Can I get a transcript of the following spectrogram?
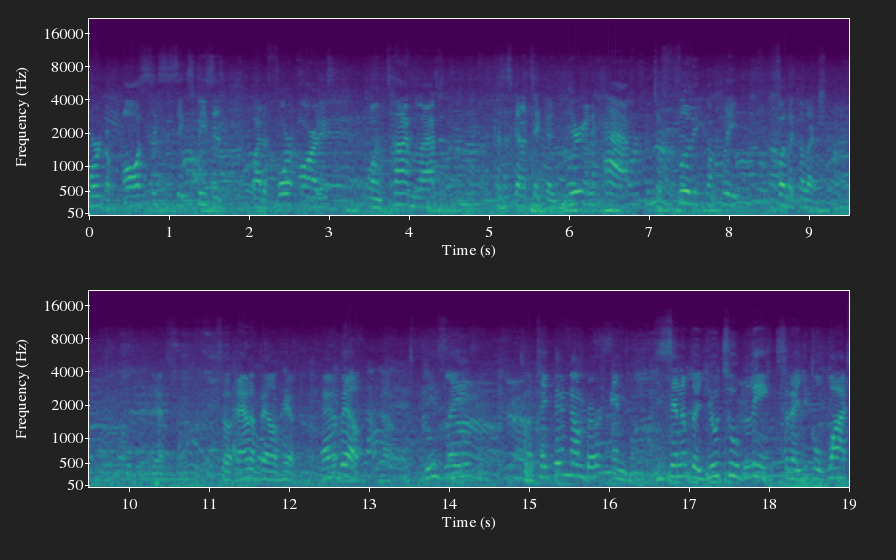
work of all 66 pieces by the four artists on time lapse because it's going to take a year and a half to fully complete for the collection. Yes. So Annabelle here. Annabelle, these ladies will take their number and send them the YouTube link so that you can watch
